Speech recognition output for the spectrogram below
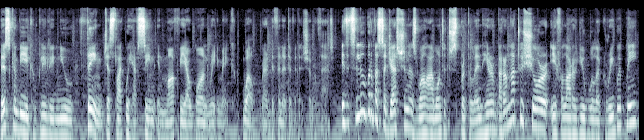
This can be a completely new thing, just like we have seen in Mafia 1 remake, well, a definitive edition of that. It's a little bit of a suggestion as well I wanted to sprinkle in here, but I'm not too sure if a lot of you will agree with me.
